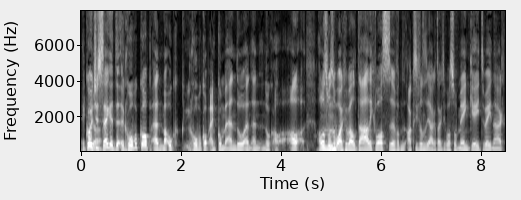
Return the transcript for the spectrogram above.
Ik wou het Ja. je zeggen, de, Robocop, en, maar ook Robocop en Commando en, en nog al, al- alles wat wat gewelddadig was eh, van de actiefilms van de jaren 80 was zo mijn gateway naar,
